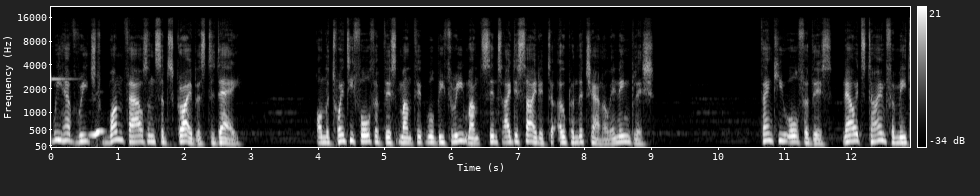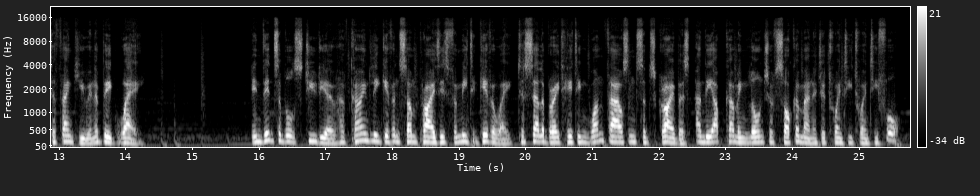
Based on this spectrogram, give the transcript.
We have reached 1000 subscribers today. On the 24th of this month it will be three months since I decided to open the channel in English. Thank you all for this, now it's time for me to thank you in a big way. Invincible Studio have kindly given some prizes for me to give away to celebrate hitting 1000 subscribers and the upcoming launch of Soccer Manager 2024.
